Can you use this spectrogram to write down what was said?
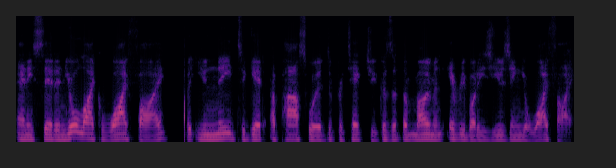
And he said, and you're like Wi Fi, but you need to get a password to protect you because at the moment, everybody's using your Wi Fi.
